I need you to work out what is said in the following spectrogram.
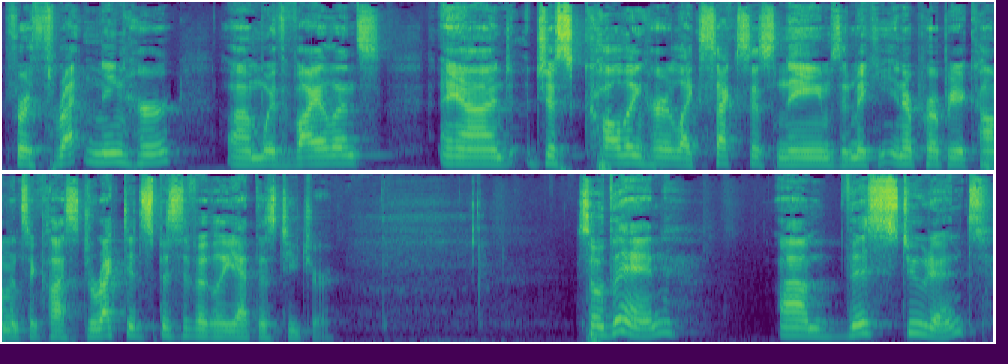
for threatening her um, with violence, and just calling her like sexist names and making inappropriate comments in class directed specifically at this teacher. So then, um, this student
